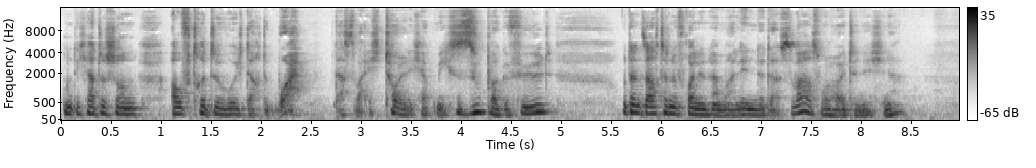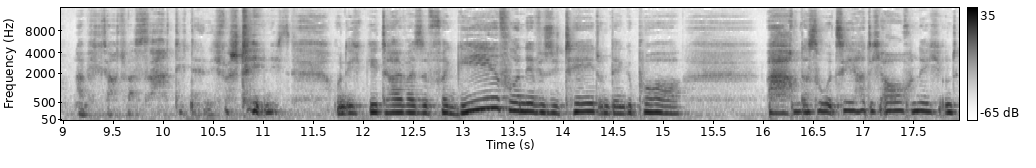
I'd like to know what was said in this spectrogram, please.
Und ich hatte schon Auftritte, wo ich dachte, boah, das war echt toll, ich habe mich super gefühlt. Und dann sagte eine Freundin, Herr Malinde, das war es wohl heute nicht, ne? Habe ich gedacht, was sagt die denn? Ich verstehe nichts. Und ich gehe teilweise, vergehe vor Nervosität und denke, boah, ach, und das hohe C hatte ich auch nicht. Und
